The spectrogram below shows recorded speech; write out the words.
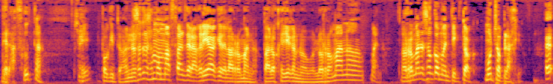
de la fruta. Sí. Un poquito. Nosotros somos más fans de la griega que de la romana, para los que lleguen nuevos. Los romanos, bueno, los romanos son como en TikTok, mucho plagio. Eh,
